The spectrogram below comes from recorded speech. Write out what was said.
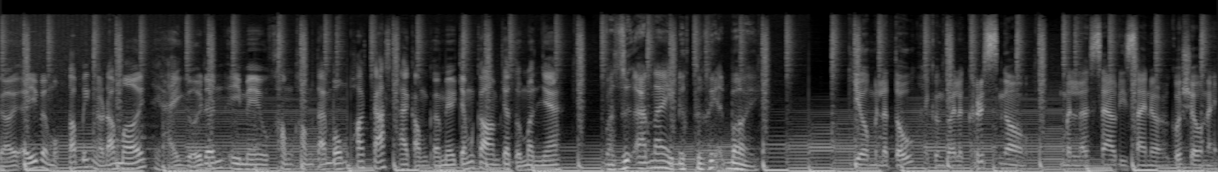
gợi ý về một topic nào đó mới thì hãy gửi đến email 0084 podcast@gmail.com cho tụi mình nha. Và dự án này được thực hiện bởi Yo, mình là Tú, hay còn gọi là Chris Ngô. Mình là sound designer của show này.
